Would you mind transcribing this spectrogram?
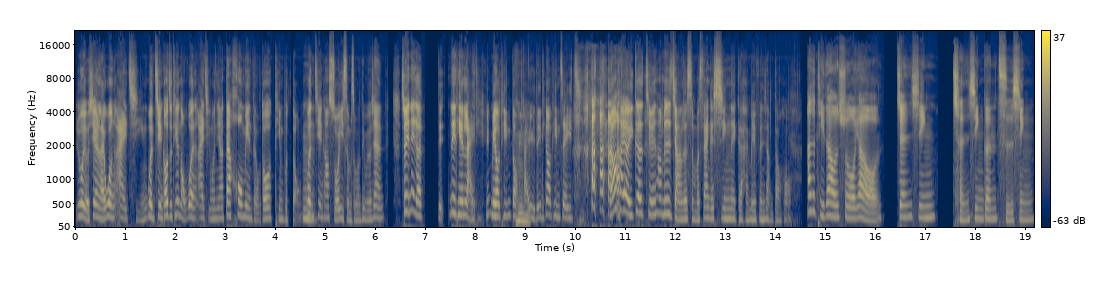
如果有些人来问爱情、问健康，我只听懂问爱情、问健康，但后面的我都听不懂。问健康，所以什么什么听不懂。现在，所以那个那天来 没有听懂台语的，一定要听这一集。然后还有一个，今天他们是讲了什么三个心，那个还没分享到吼。他是提到说要有真心、诚心跟慈心，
